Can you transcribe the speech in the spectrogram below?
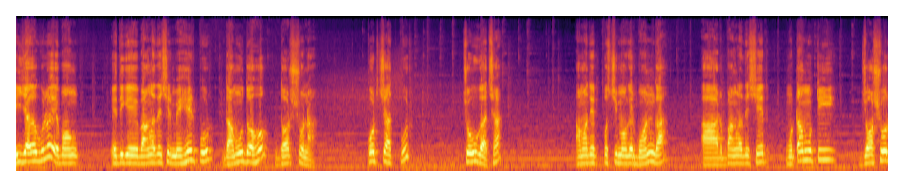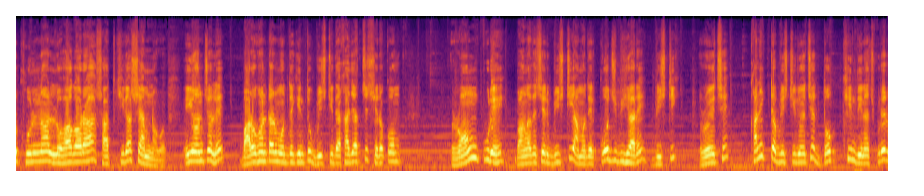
এই জায়গাগুলো এবং এদিকে বাংলাদেশের মেহেরপুর, দামুদহ, দর্শনা, কোটচাঁদপুর, চৌগাছা, আমাদের পশ্চিমবঙ্গের বনগা আর বাংলাদেশের মোটামুটি যশোর, খুলনা, লোহাগড়া, সাতক্ষীরা, শ্যামনগর। এই অঞ্চলে বারো ঘণ্টার মধ্যে কিন্তু বৃষ্টি দেখা যাচ্ছে। সেরকম রংপুরে বাংলাদেশের বৃষ্টি, আমাদের কোচবিহারে বৃষ্টি রয়েছে। খানিকটা বৃষ্টি রয়েছে দক্ষিণ দিনাজপুরের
